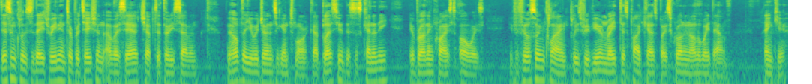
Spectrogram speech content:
This concludes today's reading interpretation of Isaiah chapter 37. We hope that you will join us again tomorrow. God bless you. This is Kennedy, your brother in Christ, always. If you feel so inclined, please review and rate this podcast by scrolling all the way down. Thank you.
